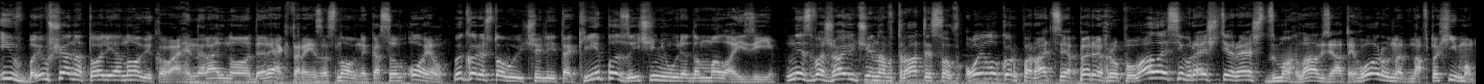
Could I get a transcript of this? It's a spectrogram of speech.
і вбивши Анатолія Новікова, генерального директора і засновника Совойл, використовуючи літаки, позичені урядом Малайзії. Незважаючи на втрати Совойлу, корпорація перегрупувалась і врешті-решт змогла взяти гору над Нафтохімом.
